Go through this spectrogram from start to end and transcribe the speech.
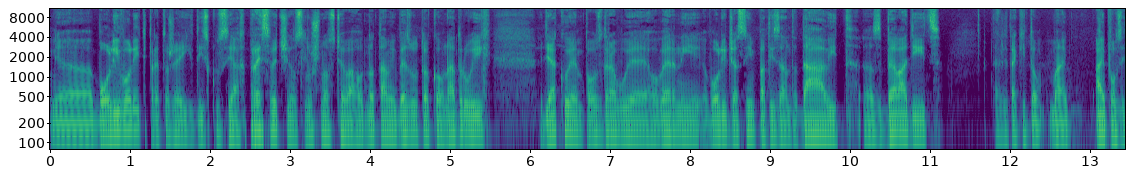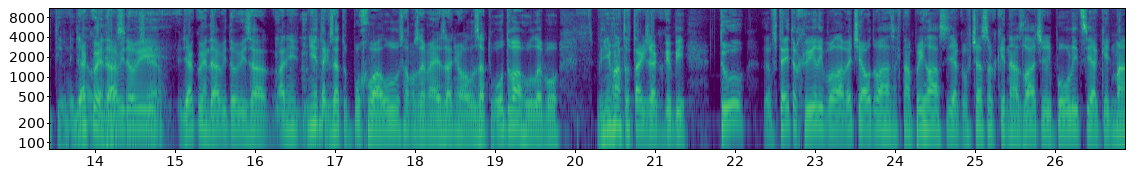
e, boli voliť, pretože ich v diskusiách presvedčil slušnosťou a hodnotami bez útokov na druhých. Ďakujem, pozdravuje ho verný volič a sympatizant Dávid z Beladíc. Takže takýto má aj, pozitívny. mail. Ďakujem Dnes Davidovi, večer. ďakujem Davidovi za, ani nie tak za tú pochvalu, samozrejme aj za ňu, ale za tú odvahu, lebo vnímam to tak, že ako keby tu v tejto chvíli bola väčšia odvaha sa k nám prihlásiť ako v časoch, keď nás vláčili po ulici a keď ma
